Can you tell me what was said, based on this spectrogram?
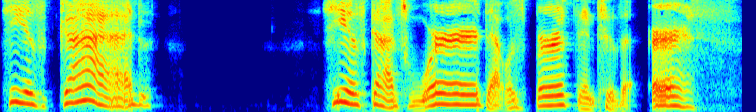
He is God. He is God's word that was birthed into the earth.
